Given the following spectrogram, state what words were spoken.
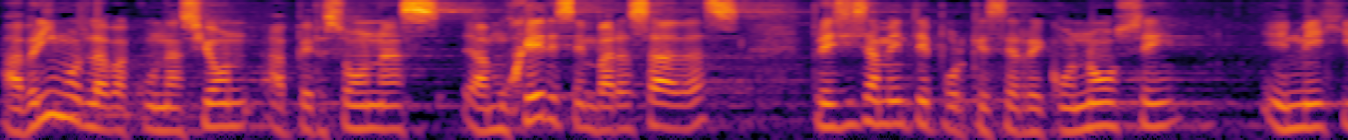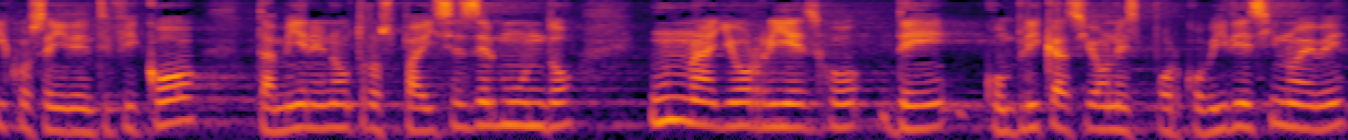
abrimos la vacunación a personas, a mujeres embarazadas, precisamente porque se reconoce en México se identificó, también en otros países del mundo, un mayor riesgo de complicaciones por COVID-19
